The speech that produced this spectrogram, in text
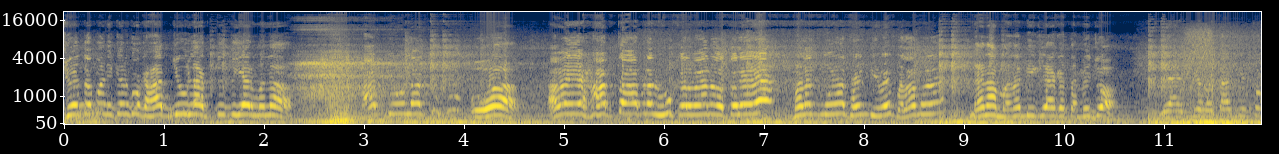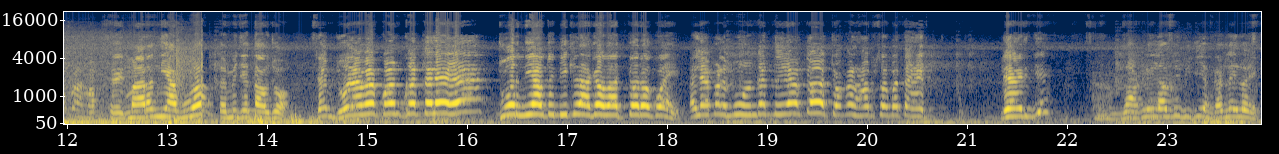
જો તો પણ ઈકન કોક હાફ જેવું લાગતું હતું યાર મને. હાફ જેવું લાગતું હતું? ઓવા હવે એ હાફ તો આપણે શું કરવાનો હતો લે? મળદ મોણા થઈને બીવાય ભલા મોણા. ના ના મને બીક લાગે તમે જો. લે આજે બતાવજે તો પણ હાથ થઈ મારે નહીં આવવું હો. તમે જતા આવજો. જેમ જોર આવે કોમ કરતા લે હે? જોર નહીં આવતું બીક લાગે વાત કરો કોઈ. અલ્યા પણ હું હંગત નહીં આવતો ચોકન હાફસો બતાવે લે હરજી. લાકડી લાવજો બીજી અંગાત લઈ લો એક.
